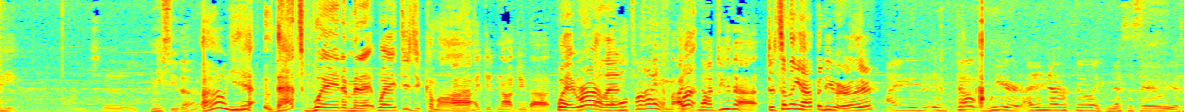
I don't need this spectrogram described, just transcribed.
Wait, One, two. can you see that? Oh yeah, that's. Wait a minute. Wait, did you come on? Uh, I did not do that. Wait, You Ryland. The whole time, I did not do that. did something happen to you earlier? I mean, it felt weird. I didn't ever feel like necessarily a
